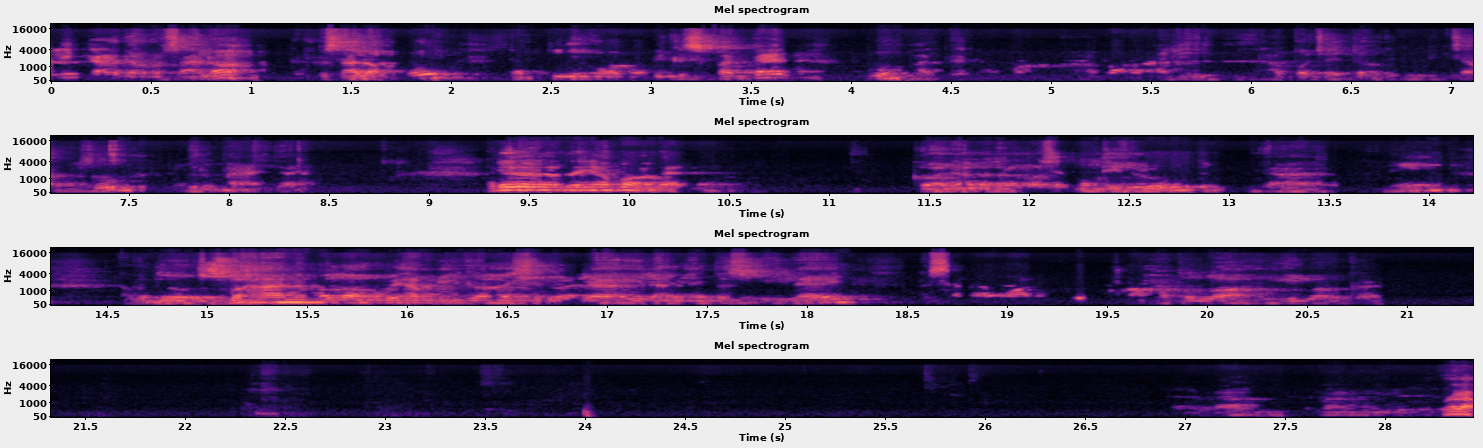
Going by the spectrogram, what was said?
Ali tak ada masalah, masalah pun tapi orang beri kesempatan, ada nama apa cerita kita bincang dulu minggu depan aja. Ada nak tanya apa kan? Kalau ada kata Allah saya nanti dulu ya, ni apa tu subhanallah wa bihamdika asyhadu an la ilaha illa anta astaghfiruka Assalamualaikum warahmatullahi wabarakatuh. Mana?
